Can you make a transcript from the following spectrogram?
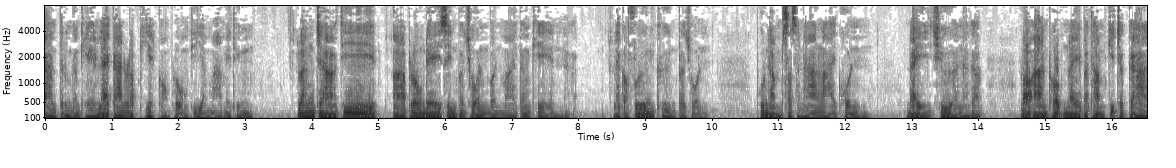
การตรึงกางเขนและการรับเกียรติของพระองค์ที่ยังมาไม่ถึง หลังจากที่พระองค์ได้สิ้นพระชนบนไม้กางเขนนะครับ และก็ฟื้นคืนพระชน ผู้นำศาสนาหลายคนได้เชื่อนะครับ เราอ่านพบในพระธรรมกิจการ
